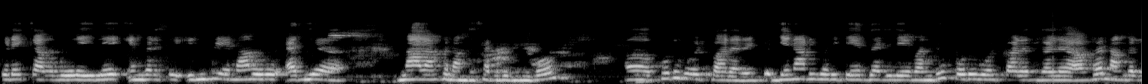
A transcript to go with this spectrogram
கிடைக்காத வேளையிலே எங்களுக்கு இன்றைய நாள் ஒரு அரிய நாளாக நாங்கள் கருதுகின்றோம். பொது வேட்பாளர் ஜனாதிபதி தேர்தலிலே வந்து பொது வேட்பாளர்களாக நாங்கள்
